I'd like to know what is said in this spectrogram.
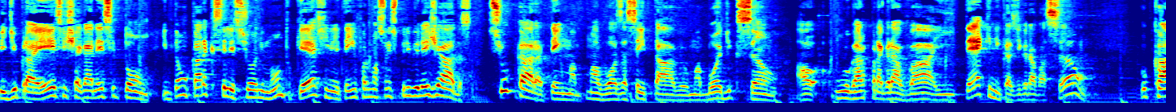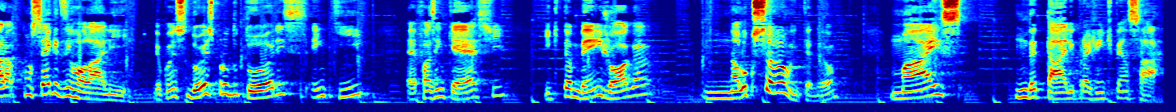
pedir para esse chegar nesse tom. Então o cara que seleciona e monta o casting, ele tem informações privilegiadas. Se o cara tem uma, uma voz aceitável, uma boa dicção, um lugar para gravar e técnicas de gravação, o cara consegue desenrolar ali. Eu conheço dois produtores em que é, fazem cast e que também joga na locução, entendeu? Mas um detalhe para a gente pensar:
